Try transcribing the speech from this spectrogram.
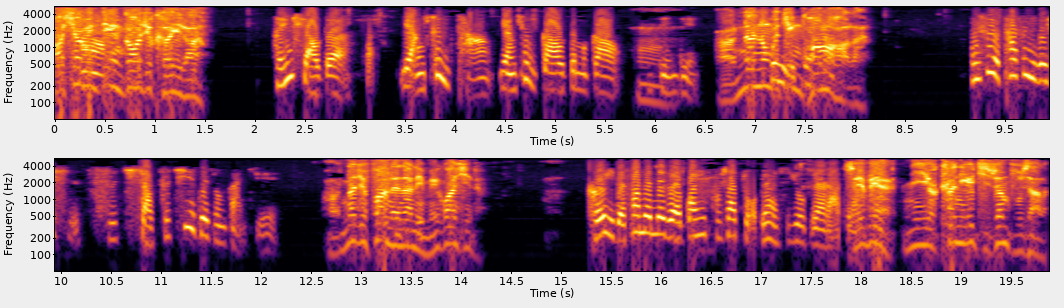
把下面啊垫高就可以了。很小的，两寸长，两寸高，这么高、嗯一点点。啊，那弄个镜框嘛好了。不是，它是一个瓷小瓷器这种感觉，啊，那就放在那里没关系的，可以的，放在那个观音菩萨左边还是右边啦？随便，你要看你有几尊菩萨了，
